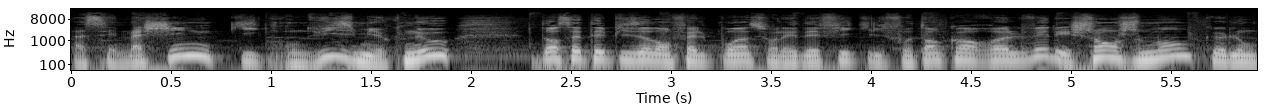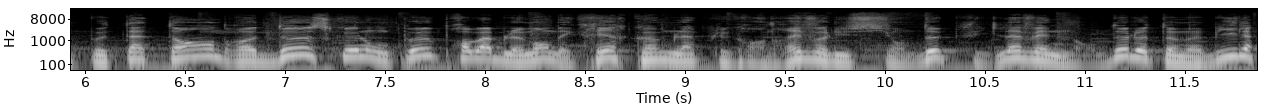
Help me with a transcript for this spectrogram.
à ces machines qui conduisent mieux que nous. Dans cet épisode, on fait le point sur les défis qu'il faut encore relever, les changements que l'on peut attendre de ce que l'on peut probablement décrire comme la plus grande révolution depuis l'avènement de l'automobile.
